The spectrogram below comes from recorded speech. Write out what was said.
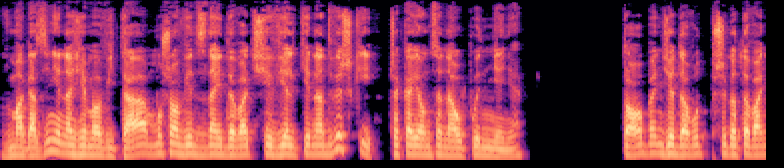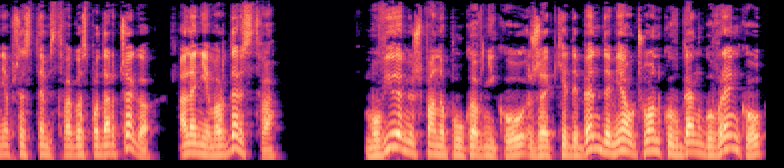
W magazynie na Ziemowita muszą więc znajdować się wielkie nadwyżki czekające na upłynnienie. To będzie dowód przygotowania przestępstwa gospodarczego, ale nie morderstwa. Mówiłem już panu pułkowniku, że kiedy będę miał członków gangu w ręku,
